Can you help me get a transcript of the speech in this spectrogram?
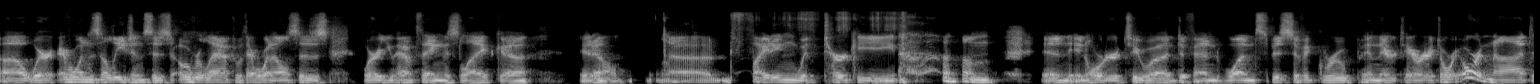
uh, where everyone's allegiance is overlapped with everyone else's, where you have things like, uh, you know, uh, fighting with Turkey um, in in order to uh, defend one specific group in their territory, or not,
